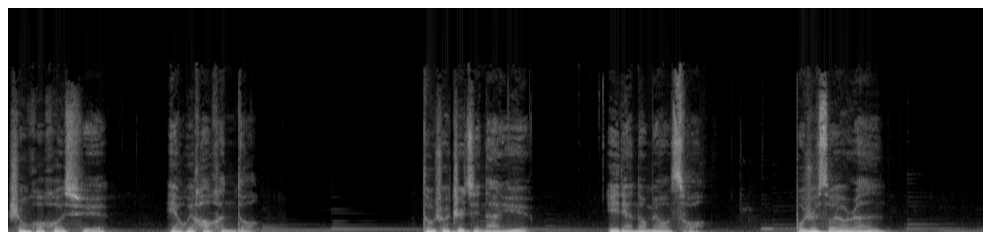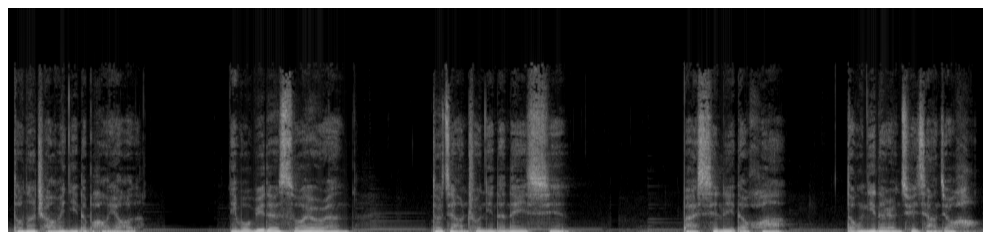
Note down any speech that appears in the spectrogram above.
生活或许也会好很多。都说知己难遇，一点都没有错。不是所有人都能成为你的朋友的，你不必对所有人都讲出你的内心。把心里的话，懂你的人去讲就好。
